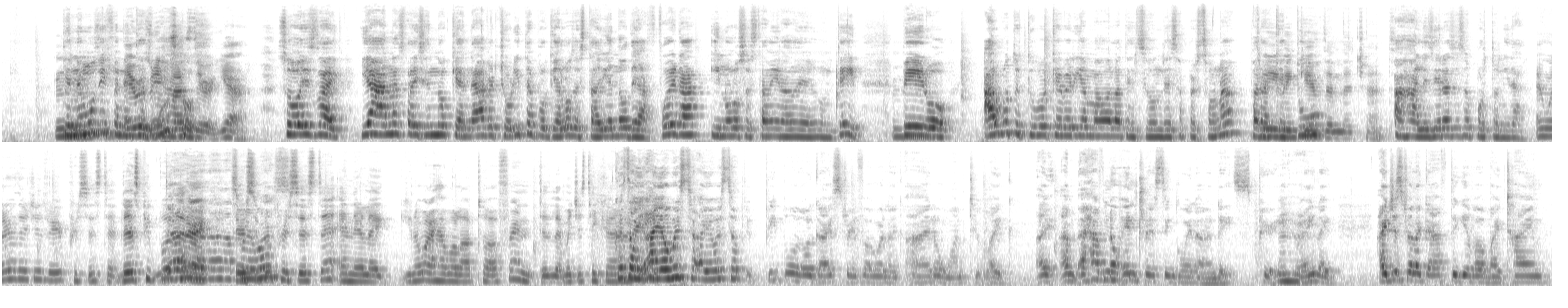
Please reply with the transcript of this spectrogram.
Mm-hmm. Tenemos diferentes Everybody has their yeah. So it's like, yeah, Ana está diciendo que an average ahorita porque ya los está viendo de afuera y no los está viendo en un date. Pero algo te tuvo que haber llamado la atención de esa persona para to que tú, give them the chance. ajá, les dieras esa oportunidad. And what if they're just very persistent? There's people Yeah, that are yeah, they're super persistent and they're like, you know what, I have a lot to offer, and let me just take you on. because a I, date." I always tell, I always tell pe- people or guys straightforward like I don't want to like I I'm, I have no interest in going out on dates. Period. Mhm. Right? Like I just feel like I have to give up my time.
